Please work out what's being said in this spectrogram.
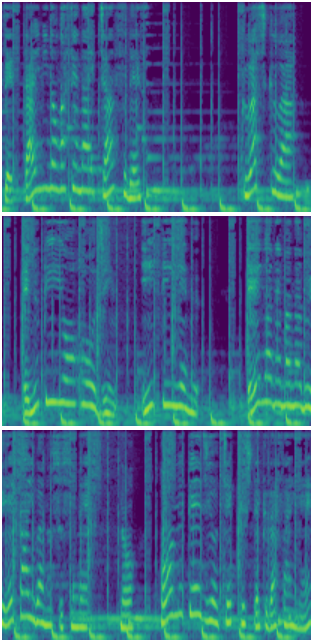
絶対見逃せないチャンスです。詳しくは NPO 法人 ETM 映画で学ぶ英会話のすすめのホームページをチェックしてくださいね。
